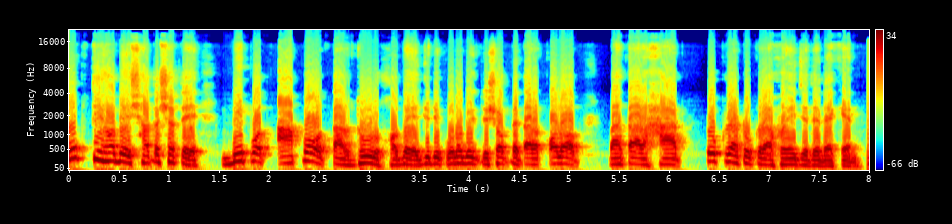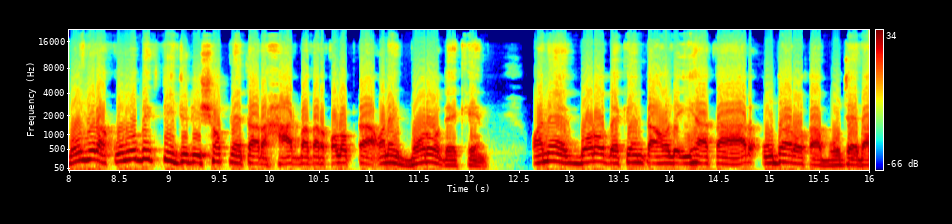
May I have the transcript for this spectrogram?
মুক্তি হবে, সাথে সাথে বিপদ আপদ তার দূর হবে। যদি কোনো ব্যক্তি স্বপ্নে তার কলব বা তার হাট টুকরা টুকরা হয়ে যেতে দেখেন, বন্ধুরা, কোনো ব্যক্তি যদি স্বপ্নে তার হাট বা তার কলপটা অনেক বড় দেখেন, অনেক বড় দেখেন, তাহলে ইহা তার উদারতা বোঝায় বা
